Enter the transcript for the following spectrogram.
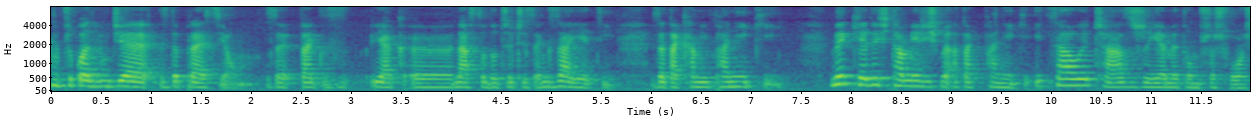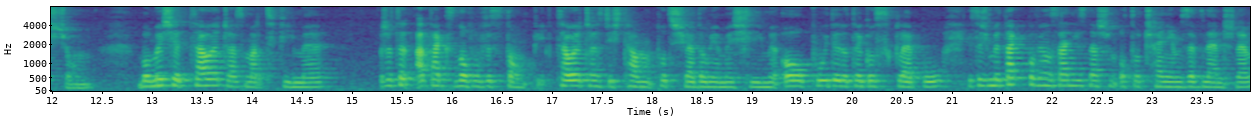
na przykład ludzie z depresją, z, tak z, jak y, nas to dotyczy, z anxiety, z atakami paniki. My kiedyś tam mieliśmy atak paniki i cały czas żyjemy tą przeszłością, bo my się cały czas martwimy, że ten atak znowu wystąpi. Cały czas gdzieś tam podświadomie myślimy, o pójdę do tego sklepu. Jesteśmy tak powiązani z naszym otoczeniem zewnętrznym,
